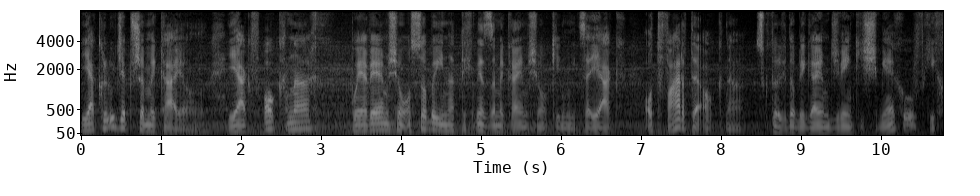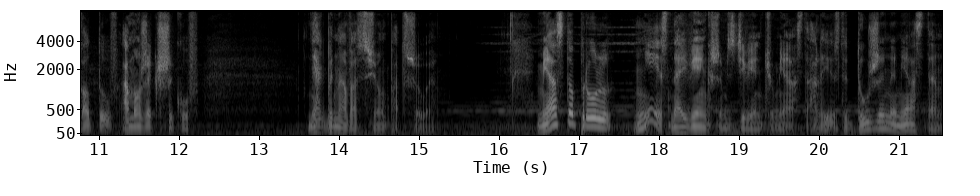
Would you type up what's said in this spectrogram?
Jak ludzie przemykają, jak w oknach pojawiają się osoby i natychmiast zamykają się okiennice, jak otwarte okna, z których dobiegają dźwięki śmiechów, chichotów, a może krzyków, jakby na was się patrzyły. Miasto Prul nie jest największym z dziewięciu miast, ale jest dużym miastem.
